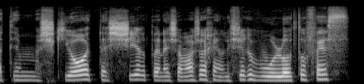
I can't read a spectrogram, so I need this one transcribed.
אתם משקיעות את השיר, את הנשמה שלכם לשיר והוא לא תופס?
